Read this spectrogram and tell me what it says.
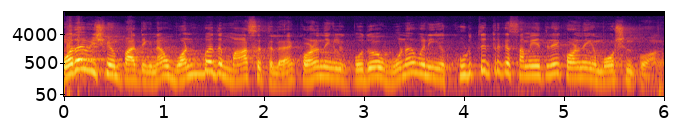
மொதல் விஷயம் பார்த்தீங்கன்னா ஒன்பது மாதத்தில் குழந்தைங்களுக்கு பொதுவாக உணவு நீங்கள் கொடுத்துட்ருக்க சமயத்திலே குழந்தைங்க மோஷன் போவாங்க.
